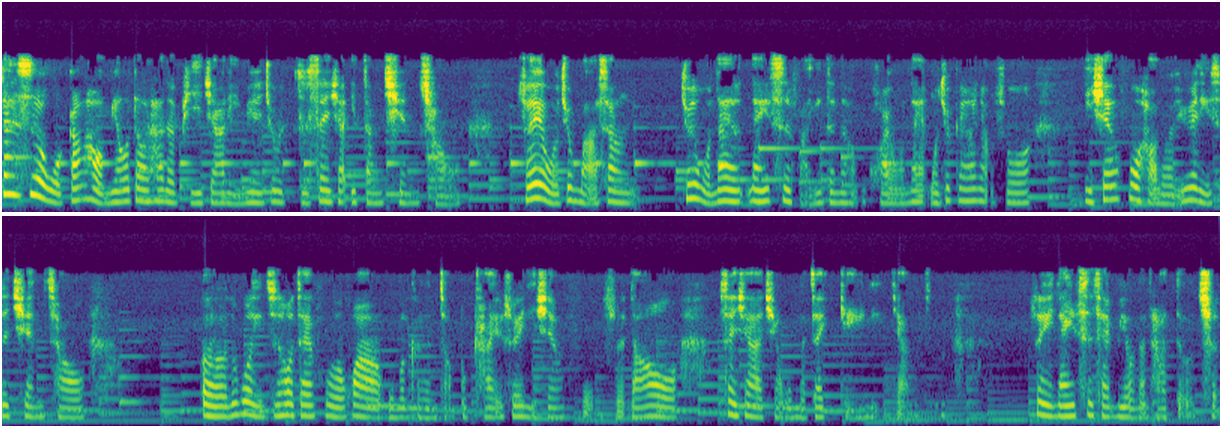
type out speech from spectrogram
但是我刚好瞄到他的皮夹里面就只剩下一张千钞，所以我就马上就是我那那一次反应真的很快，我那我就跟他讲说，你先付好了，因为你是千超，呃，如果你之后再付的话，我们可能找不开，所以你先付，所以然后剩下的钱我们再给你这样子，所以那一次才没有让他得逞。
